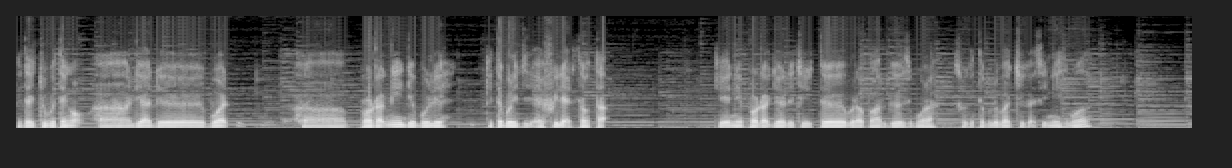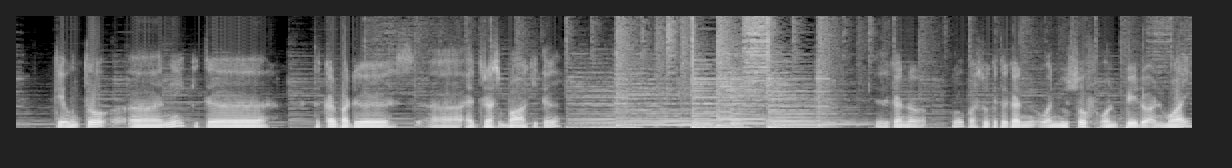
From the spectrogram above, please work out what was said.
kita cuba tengok uh, dia ada buat uh, produk ni dia boleh kita boleh jadi affiliate atau tak. Ok ni produk dia ada cerita berapa harga semua lah. So kita boleh baca kat sini semua. Ok untuk uh, ni kita tekan pada uh, address bar kita. Kita tekan oh, lepas tu kita tekan one yusof on pay.my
